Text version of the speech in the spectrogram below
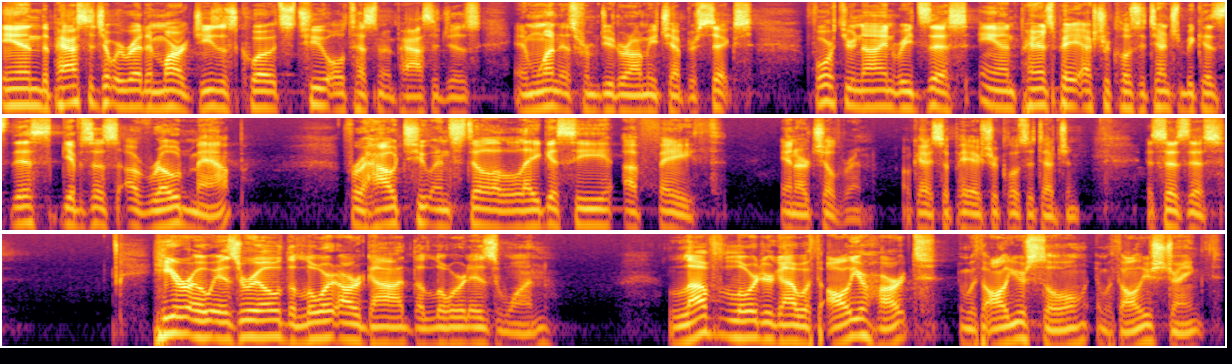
In the passage that we read in Mark, Jesus quotes two Old Testament passages, and one is from Deuteronomy chapter six. 4 through 9 reads this, and parents pay extra close attention because this gives us a roadmap for how to instill a legacy of faith in our children. Okay, so pay extra close attention. It says this Hear, O Israel, the Lord our God, the Lord is one. Love the Lord your God with all your heart, and with all your soul, and with all your strength.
